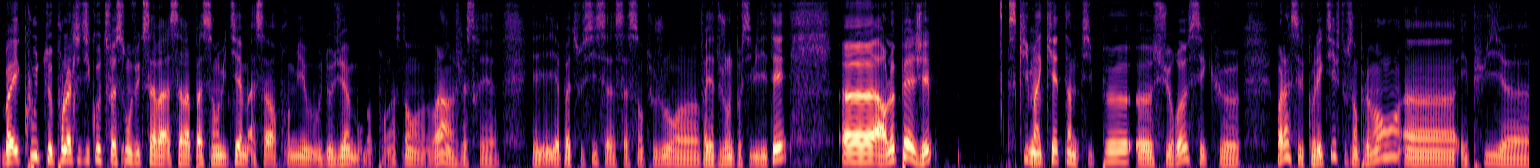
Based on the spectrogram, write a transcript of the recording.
bah écoute pour l'Atlético de toute façon vu que ça va ça va passer en huitième à savoir premier ou ou deuxième bon bah pour l'instant euh, voilà je laisserai il n'y a, pas de souci ça, ça sent toujours euh, enfin il y a toujours une possibilité Euh, alors le PSG ce qui Mm. m'inquiète un petit peu euh, sur eux, c'est que voilà, c'est le collectif tout simplement. Euh, et puis, euh,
